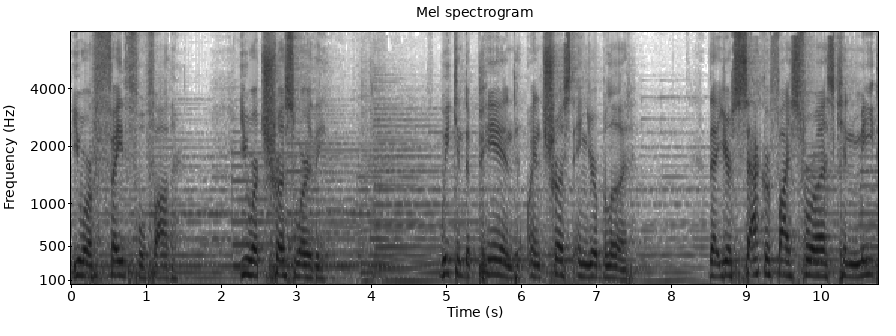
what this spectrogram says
You are faithful, Father. You are trustworthy. We can depend and trust in your blood that your sacrifice for us can meet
